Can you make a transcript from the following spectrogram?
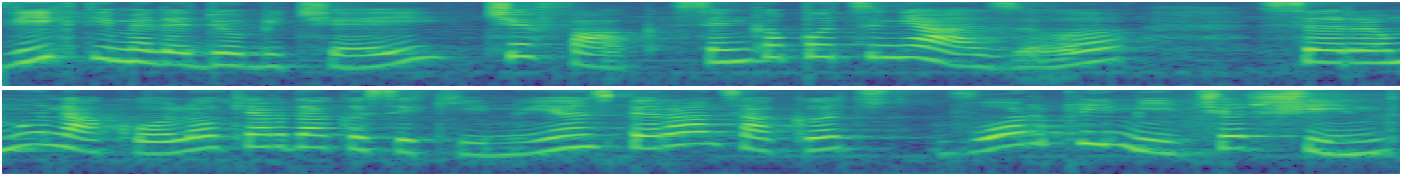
victimele de obicei, ce fac? Se încăpățânează să rămână acolo chiar dacă se chinuie, în speranța că vor primi, cerșind,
